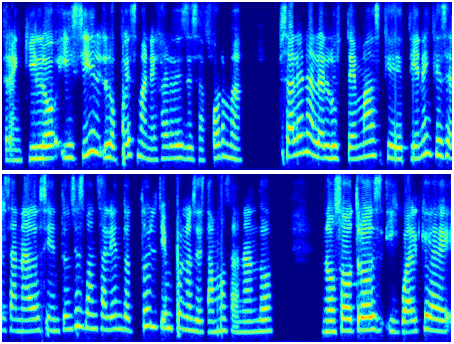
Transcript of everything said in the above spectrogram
tranquilo y sí, lo puedes manejar desde esa forma salen a la luz temas que tienen que ser sanados y entonces van saliendo, todo el tiempo nos estamos sanando nosotros, igual que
